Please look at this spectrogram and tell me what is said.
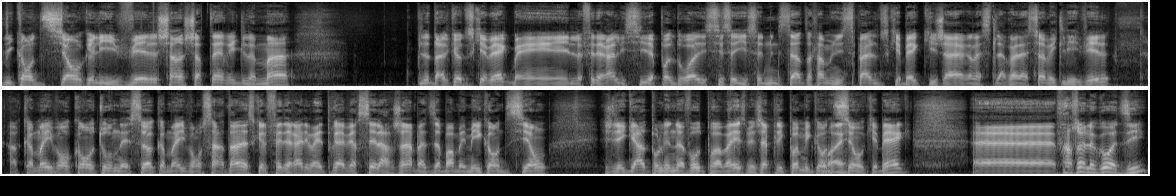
les conditions que les villes changent certains règlements. Puis là, dans le cas du Québec, ben le fédéral ici n'a pas le droit. Ici, c'est, le ministère des Affaires municipales du Québec qui gère la, relation avec les villes. Alors comment ils vont contourner ça? Comment ils vont s'entendre? Est-ce que le fédéral il va être prêt à verser l'argent pour dire bon ben mes conditions, je les garde pour les neuf autres provinces, mais j'applique pas mes conditions au Québec? Euh, François Legault a dit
